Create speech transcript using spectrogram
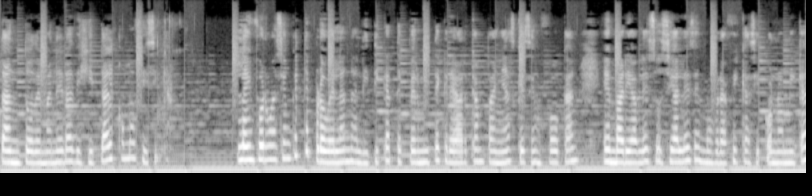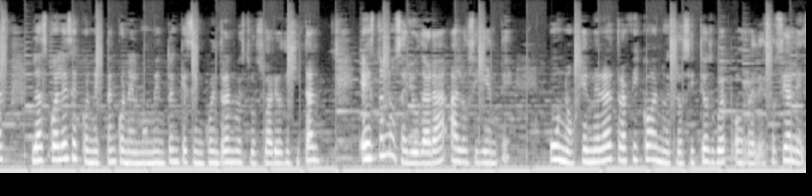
tanto de manera digital como física. La información que te provee la analítica te permite crear campañas que se enfocan en variables sociales, demográficas y económicas, las cuales se conectan con el momento en que se encuentra nuestro usuario digital. Esto nos ayudará a lo siguiente. 1. Generar tráfico a nuestros sitios web o redes sociales.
